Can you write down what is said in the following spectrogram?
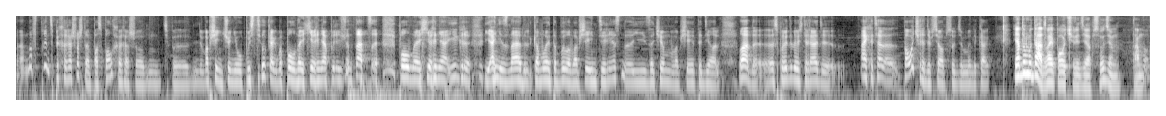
А, ну, в принципе, хорошо, что я поспал хорошо. Типа, вообще ничего не упустил, как бы полная херня презентация, полная херня игры. Я не знаю, кому это было вообще интересно и зачем вообще это делали. Ладно, э, справедливости ради. Ай, хотя э, по очереди все обсудим или как? Я думаю, да, давай по очереди обсудим. Там, Ой,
